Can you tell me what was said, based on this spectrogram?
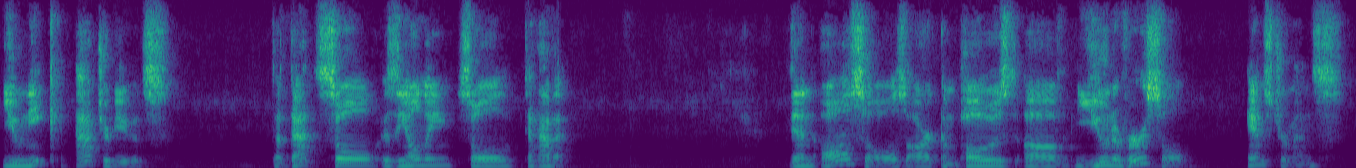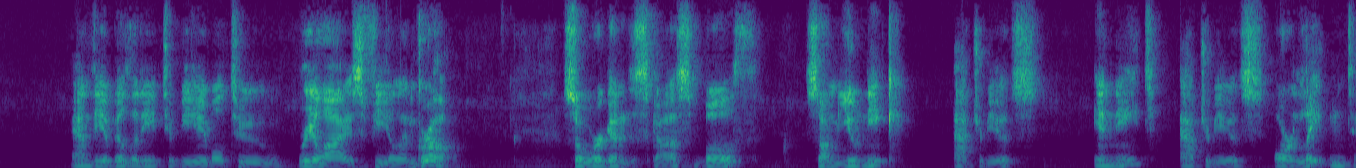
unique attributes that that soul is the only soul to have it then all souls are composed of universal instruments and the ability to be able to realize, feel, and grow. So, we're going to discuss both some unique attributes, innate attributes, or latent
